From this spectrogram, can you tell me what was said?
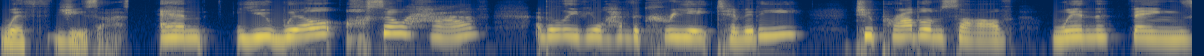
with Jesus. And you will also have, I believe you'll have the creativity to problem solve when things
